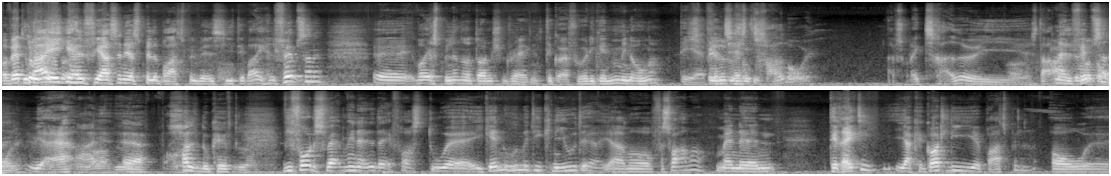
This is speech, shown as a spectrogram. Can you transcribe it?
Og hvad det var ikke i så- 70'erne, jeg spillede brætspil, vil jeg sige. Det var i 90'erne, øh, hvor jeg spillede noget Dungeons Dragons. Det gør jeg for igen med mine unger. Det er Spillede du som fantastisk. 30-årig? Jeg skulle da ikke 30 i starten af det var 90'erne. dårligt. Ja, ja, hold nu kæft. Vi får det svært med hinanden i dag, Frost. Du er igen ude med de knive der. Jeg må forsvare mig. Men øh, det er rigtigt. Jeg kan godt lide øh, brætspil. Og øh,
